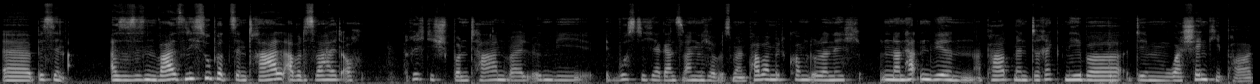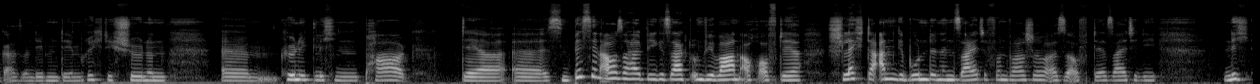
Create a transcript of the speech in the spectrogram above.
äh, bisschen also es war jetzt nicht super zentral, aber das war halt auch richtig spontan, weil irgendwie wusste ich ja ganz lange nicht, ob jetzt mein Papa mitkommt oder nicht. Und dann hatten wir ein Apartment direkt neben dem Washenki Park, also neben dem richtig schönen ähm, königlichen Park. Der äh, ist ein bisschen außerhalb, wie gesagt, und wir waren auch auf der schlechter angebundenen Seite von Warschau, also auf der Seite, die nicht,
